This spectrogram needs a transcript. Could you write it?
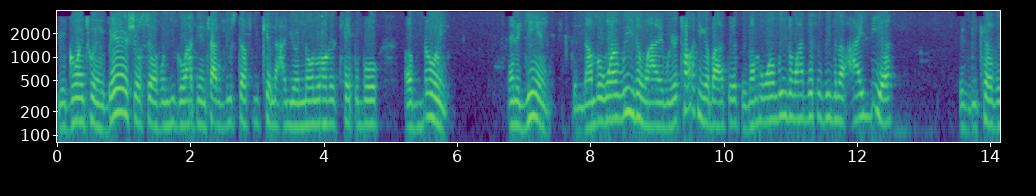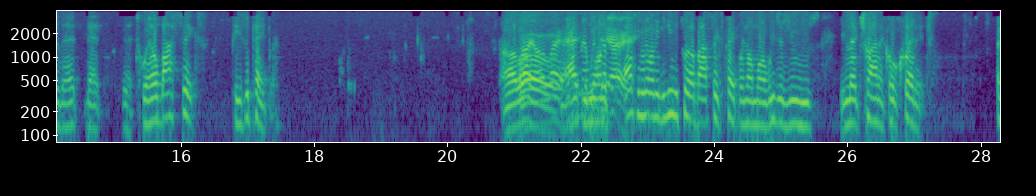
You're going to embarrass yourself when you go out there and try to do stuff you cannot. You're no longer capable of doing. And again, the number one reason why we're talking about this, the number one reason why this is even an idea, is because of that that that twelve by six piece of paper. All right, all right. Actually, we, don't, actually, we don't even use twelve by six paper no more. We just use electronic credit.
